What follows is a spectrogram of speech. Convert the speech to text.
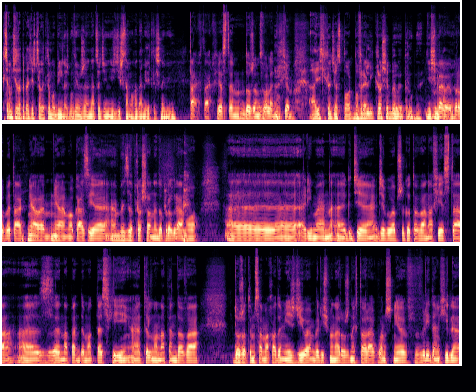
Chciałbym cię zapytać jeszcze o elektromobilność, bo wiem, że na co dzień jeździsz samochodami elektrycznymi. Tak, tak, jestem dużym zwolennikiem. A jeśli chodzi o sport, bo w rallycrossie były próby. Były próby, tak. Miałem, miałem okazję być zaproszony do programu e, Elimen, e, gdzie, gdzie była przygotowana Fiesta e, z napędem od Tesli, e, tylno-napędowa. Dużo tym samochodem jeździłem, byliśmy na różnych torach, łącznie w Lidenhill e,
